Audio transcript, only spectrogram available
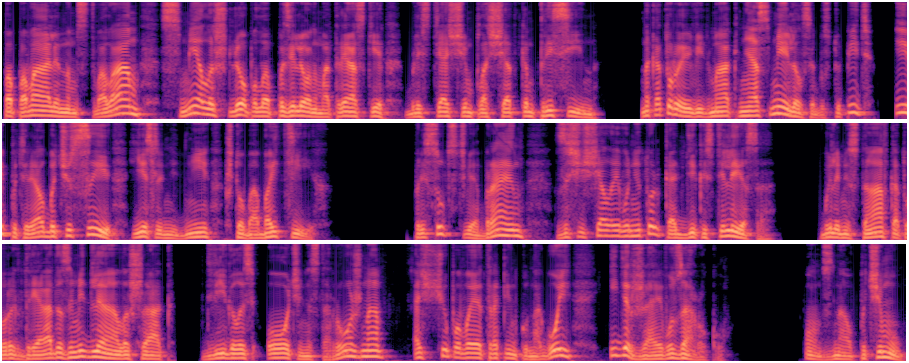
по поваленным стволам, смело шлепала по зеленым отрязке блестящим площадкам трясин, на которые ведьмак не осмелился бы ступить и потерял бы часы, если не дни, чтобы обойти их. Присутствие Брайан защищало его не только от дикости леса. Были места, в которых дриада замедляла шаг, двигалась очень осторожно, ощупывая тропинку ногой и держа его за руку. Он знал почему.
